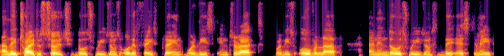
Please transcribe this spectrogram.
And they try to search those regions or the phase plane where these interact, where these overlap. And in those regions, they estimate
